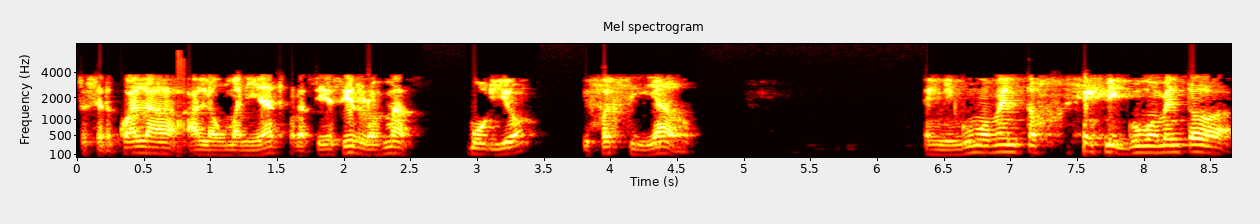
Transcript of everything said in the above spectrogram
se acercó a la, humanidad, por así decirlo, es más, murió y fue exiliado. En ningún momento, en ningún momento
